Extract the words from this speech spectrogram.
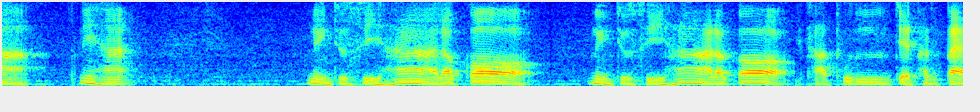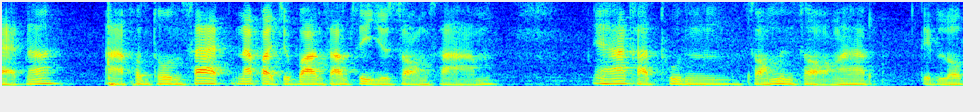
35 นี่ฮะ 1.45 แล้วก็ 1.45 แล้วก็ขาดทุน 7,800 นะ คอนโทรลแซดณปัจจุบัน 34.23นี่ฮะขาดทุน 22,000นะครับ ติดลบ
